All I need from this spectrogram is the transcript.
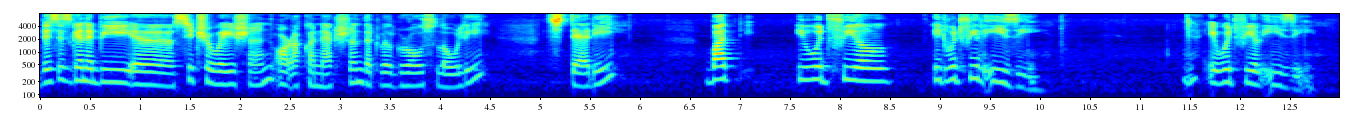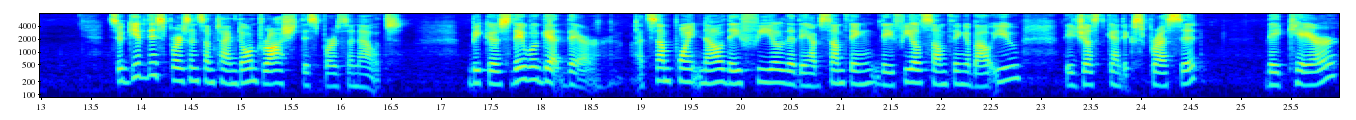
This is going to be a situation or a connection that will grow slowly, steady, but it would feel it would feel easy it would feel easy so give this person some time don't rush this person out because they will get there at some point now they feel that they have something they feel something about you they just can't express it they care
